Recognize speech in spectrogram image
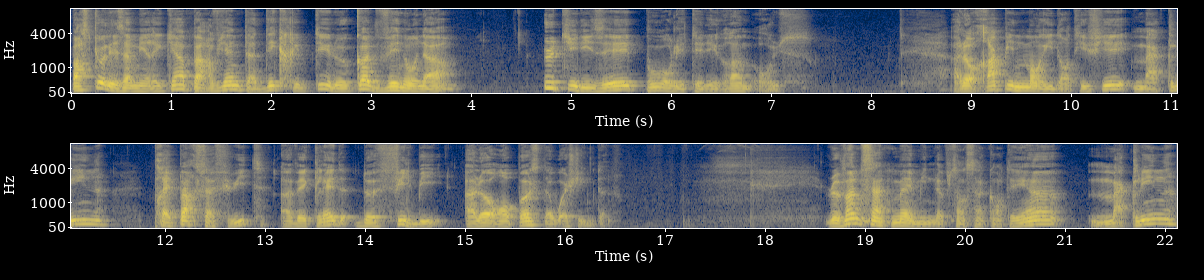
Parce que les Américains parviennent à décrypter le code Venona utilisé pour les télégrammes russes. Alors rapidement identifié, MacLean prépare sa fuite avec l'aide de Philby, alors en poste à Washington. Le 25 mai 1951, MacLean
